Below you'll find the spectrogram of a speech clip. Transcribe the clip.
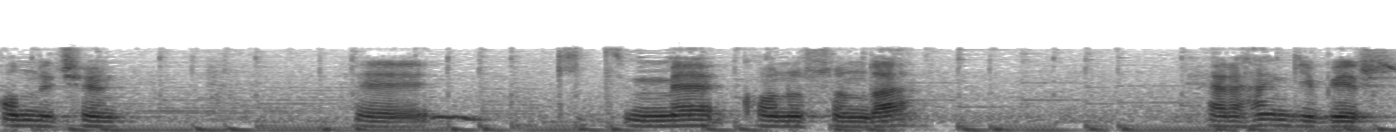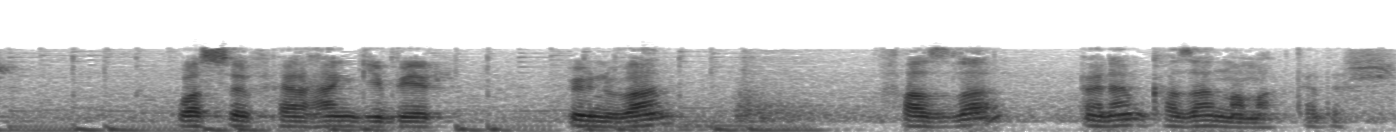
Onun için e, gitme konusunda herhangi bir vasıf, herhangi bir ünvan fazla önem kazanmamaktadır.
